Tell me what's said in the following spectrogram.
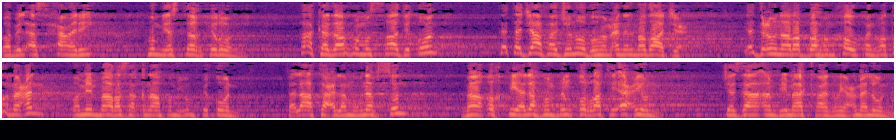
وبالأسحار هم يستغفرون. هكذا هم الصادقون تتجافى جنوبهم عن المضاجع. يدعون ربهم خوفا وطمعا ومما رزقناهم ينفقون. فلا تعلم نفس ما أخفي لهم من قرة أعين جزاء بما كانوا يعملون.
